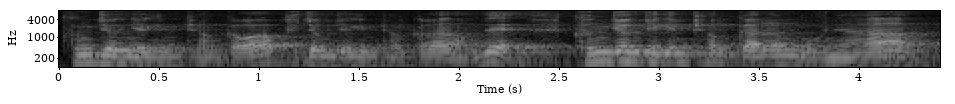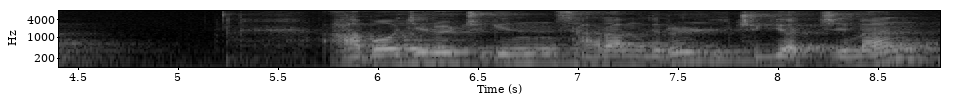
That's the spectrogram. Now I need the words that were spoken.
긍정적인 평가와 부정적인 평가가 나오는데 긍정적인 평가는 뭐냐? 아버지를 죽인 사람들을 죽였지만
